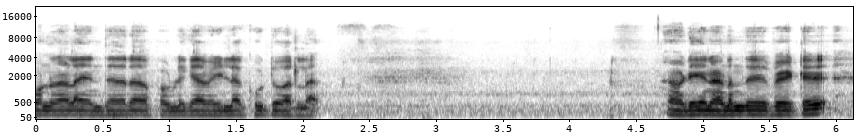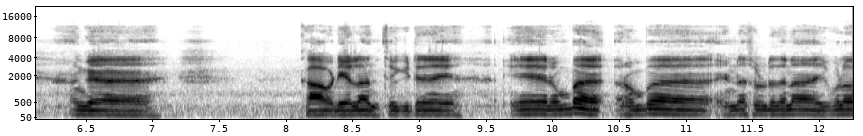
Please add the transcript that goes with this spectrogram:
கொண்டனால இந்த தடவை பப்ளிக்காக வெளியில் கூட்டு வரல. அப்படியே நடந்து போயிட்டு அங்கே காவடியெல்லாம் தூக்கிட்டு ரொம்ப ரொம்ப என்ன சொல்கிறதுன்னா இவ்வளோ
